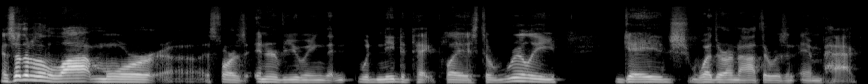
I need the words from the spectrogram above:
And so there's a lot more uh, as far as interviewing that would need to take place to really gauge whether or not there was an impact.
